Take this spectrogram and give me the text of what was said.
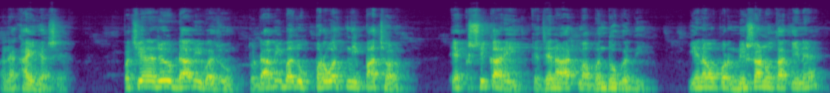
અને ખાઈ જશે. પછી એને જોયું ડાબી બાજુ, તો ડાબી બાજુ પર્વતની પાછળ એક શિકારી કે જેના હાથમાં બંદૂક હતી, એના ઉપર નિશાનું તાકીને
